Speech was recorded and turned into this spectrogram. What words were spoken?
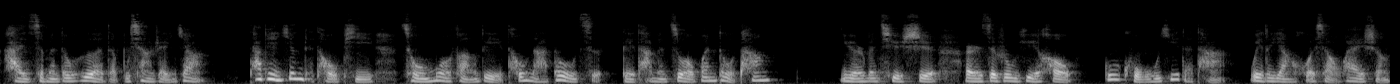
孩子们都饿得不像人样，他便硬着头皮从磨坊里偷拿豆子给他们做豌豆汤。女儿们去世，儿子入狱后，孤苦无依的他为了养活小外甥。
